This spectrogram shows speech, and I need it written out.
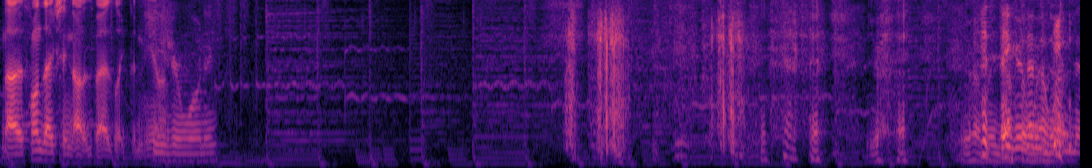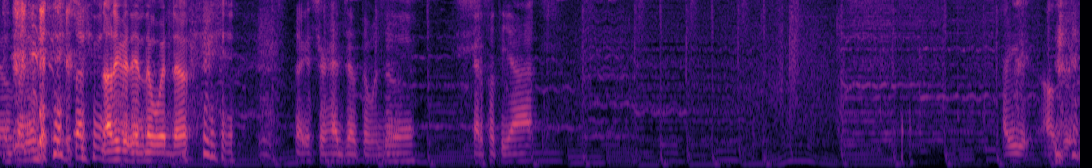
No, this one's actually not as bad as like the neon. Seizure warning. You're, you're It's bigger out than the window. It's not even, it's not even, It's even in the window. I guess your head's out the window. Yeah. Gotta put the at. How do you? I'll do it.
